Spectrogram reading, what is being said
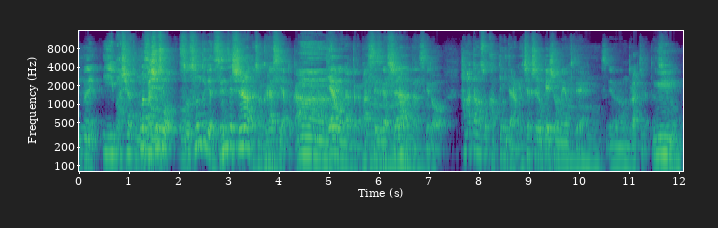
ねいい場所やと思う。まあ場所そう、そううその時は全然知らなかったんですよ、グラシアとか、ん。ディアゴナルとかパステーズが知らなかったんですけど、たまたまそう買ってみたらめちゃくちゃロケーションも良くて、うん。本当ラッキーだったんうですけど、ん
